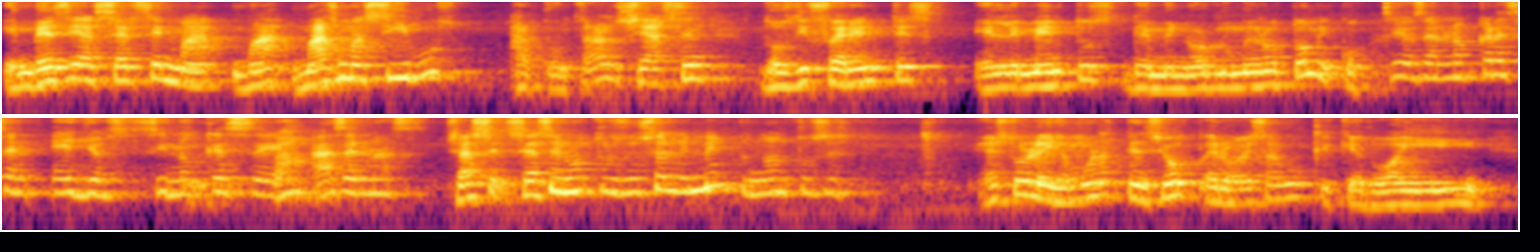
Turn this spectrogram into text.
en vez de hacerse más masivos, al contrario, se hacen dos diferentes elementos de menor número atómico. Sí, o sea, no crecen ellos, sino que se ah. hacen más. Se, se hacen otros dos elementos, ¿no? Entonces, esto le llamó la atención, pero es algo que quedó ahí,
